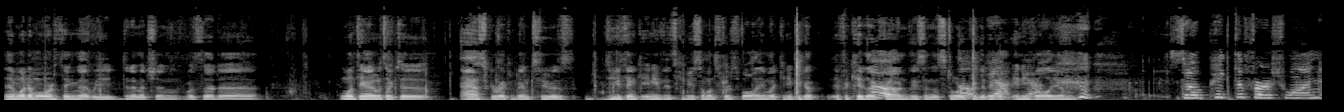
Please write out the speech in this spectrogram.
And one more thing that we didn't mention was that uh, one thing I would like to ask or recommend too is, do you think any of these could be someone's first volume? Like, can you pick up if a kid like Oh. found these in the store, Oh, could they pick yeah, up any yeah. volume? So pick the first one,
